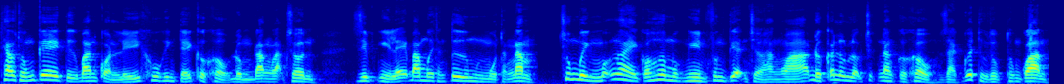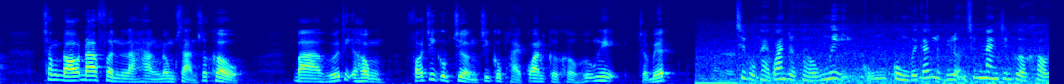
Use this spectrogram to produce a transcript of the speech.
Theo thống kê từ Ban Quản lý Khu Kinh tế Cửa khẩu Đồng Đăng Lạng Sơn, dịp nghỉ lễ 30 tháng 4 mùng 1 tháng 5, trung bình mỗi ngày có hơn 1.000 phương tiện chở hàng hóa được các lực lượng chức năng cửa khẩu giải quyết thủ tục thông quan, trong đó đa phần là hàng nông sản xuất khẩu. Bà Hứa Thị Hồng, Phó Chi cục trưởng Chi cục Hải quan cửa khẩu Hữu Nghị cho biết. Chi cục Hải quan cửa khẩu Hữu Nghị cũng cùng với các lực lượng chức năng trên cửa khẩu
